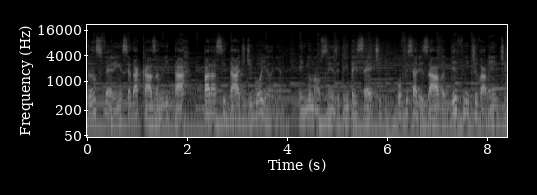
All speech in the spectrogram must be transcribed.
transferência da Casa Militar para a cidade de Goiânia. Em 1937, oficializava definitivamente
